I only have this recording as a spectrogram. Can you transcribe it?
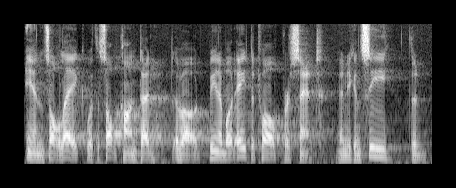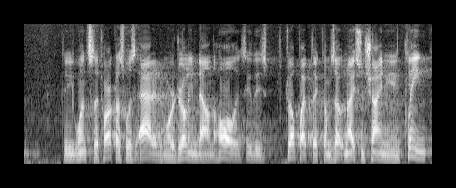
in Salt Lake with the salt content about being about 8 to 12 percent. And you can see the, the once the torqueless was added and we're drilling down the hole, you see these drill pipe that comes out nice and shiny and clean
